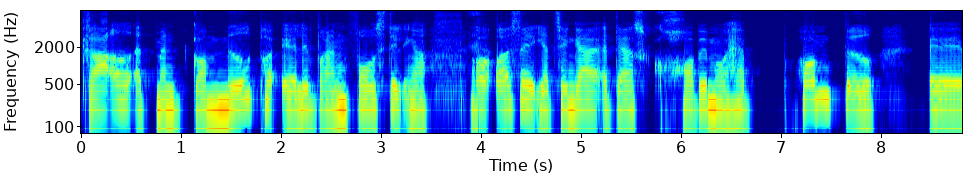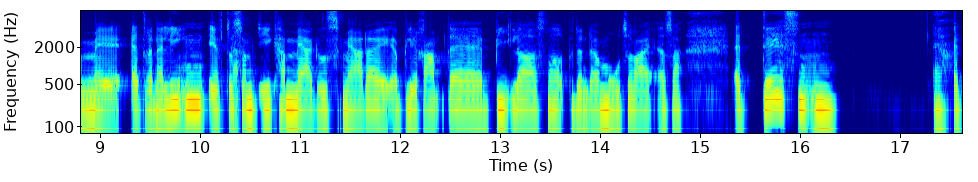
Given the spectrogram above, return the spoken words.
grad, at man går med på alle vrangforestillinger, ja. og også, jeg tænker, at deres kroppe må have pumpet øh, med adrenalin, eftersom ja. de ikke har mærket smerter af at blive ramt af biler og sådan noget på den der motorvej. Altså, at det sådan, ja. at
